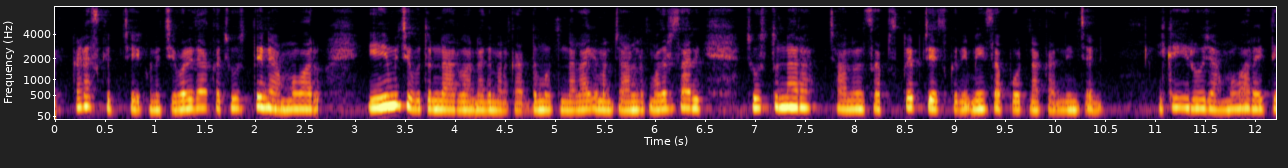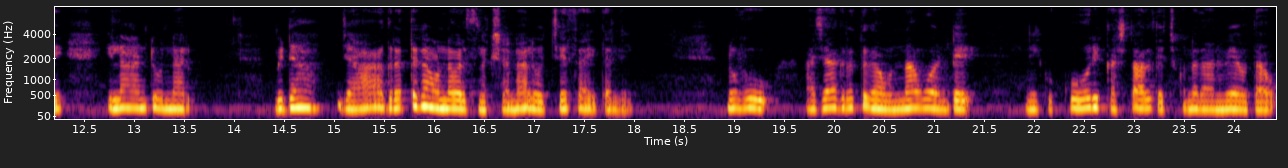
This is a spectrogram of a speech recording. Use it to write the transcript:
ఎక్కడ స్కిప్ చేయకుండా చివరిదాకా చూస్తేనే అమ్మవారు ఏమి చెబుతున్నారు అన్నది మనకు అర్థమవుతుంది. అలాగే మన ఛానల్కి మొదటిసారి చూస్తున్నారా? ఛానల్ సబ్స్క్రైబ్ చేసుకుని మీ సపోర్ట్ నాకు అందించండి. ఇక ఈరోజు అమ్మవారు అయితే ఇలా అంటూ ఉన్నారు. బిడ్డ జాగ్రత్తగా ఉండవలసిన క్షణాలు వచ్చేసాయి తల్లి. నువ్వు అజాగ్రత్తగా ఉన్నావు అంటే నీకు కోరి కష్టాలు తెచ్చుకున్న దానివే అవుతావు.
